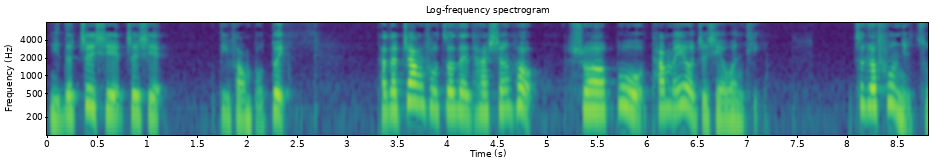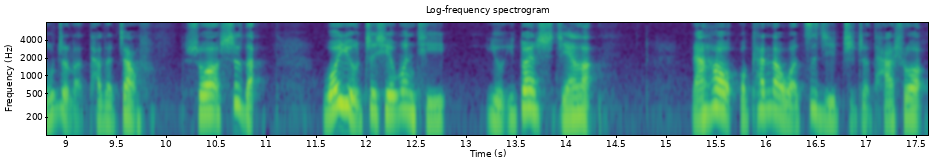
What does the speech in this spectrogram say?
你的这些这些地方不对。”她的丈夫坐在她身后说：“不，她没有这些问题。”这个妇女阻止了她的丈夫，说：“是的，我有这些问题有一段时间了。”然后我看到我自己指着她说：“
